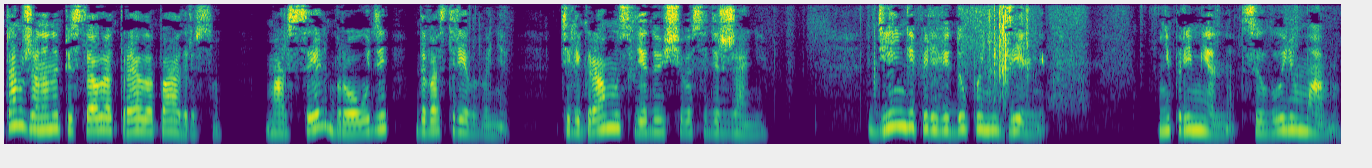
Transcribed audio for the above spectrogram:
Там же она написала и отправила по адресу «Марсель Броуди до востребования», телеграмму следующего содержания. «Деньги переведу понедельник. Непременно целую маму.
